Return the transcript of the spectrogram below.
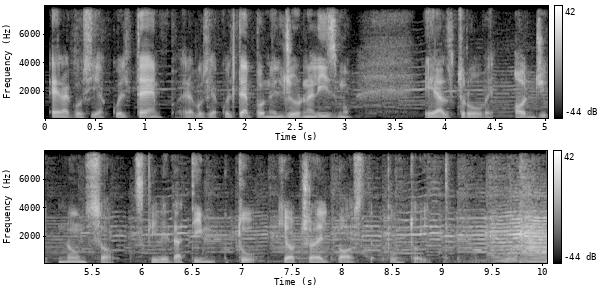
Era così a quel tempo, era così a quel tempo nel giornalismo e altrove. Oggi non so, scrivete a team2 chiocciolailpost.it.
